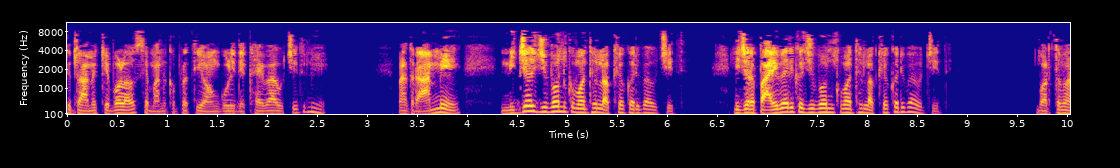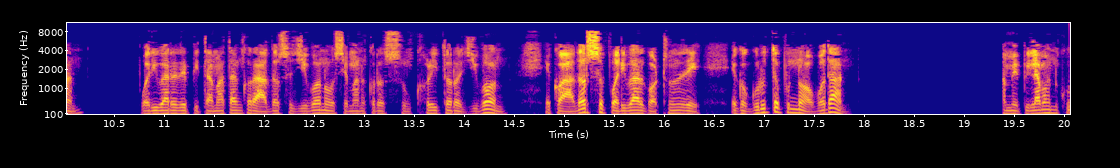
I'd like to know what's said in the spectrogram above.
କିନ୍ତୁ ଆମେ କେବଳ ସେମାନଙ୍କ ପ୍ରତି ଅଙ୍ଗୁଳି ଦେଖାଇବା ଉଚିତ ନୁହେଁ ମାତ୍ର ଆମେ ନିଜର ଜୀବନକୁ ମଧ୍ୟ ଲକ୍ଷ୍ୟ କରିବା ଉଚିତ ନିଜର ପାରିବାରିକ ଜୀବନକୁ ମଧ୍ୟ ଲକ୍ଷ୍ୟ କରିବା ଉଚିତ। ବର୍ତ୍ତମାନ ପରିବାରରେ ପିତାମାତାଙ୍କର ଆଦର୍ଶ ଜୀବନ ଓ ସେମାନଙ୍କର ଶୃଙ୍ଖଳିତର ଜୀବନ ଏକ ଆଦର୍ଶ ପରିବାର ଗଠନରେ ଏକ ଗୁରୁତ୍ୱପୂର୍ଣ୍ଣ ଅବଦାନ। ଆମେ ପିଲାମାନଙ୍କୁ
